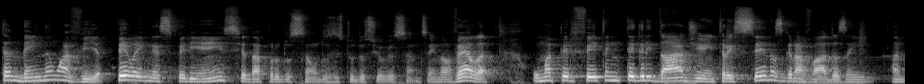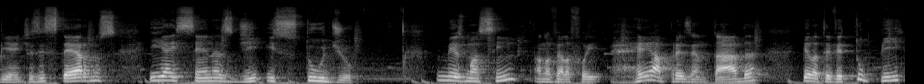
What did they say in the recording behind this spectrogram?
também não havia, pela inexperiência da produção dos estúdios Silvio Santos em novela, uma perfeita integridade entre as cenas gravadas em ambientes externos e as cenas de estúdio. Mesmo assim, a novela foi reapresentada pela TV Tupi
